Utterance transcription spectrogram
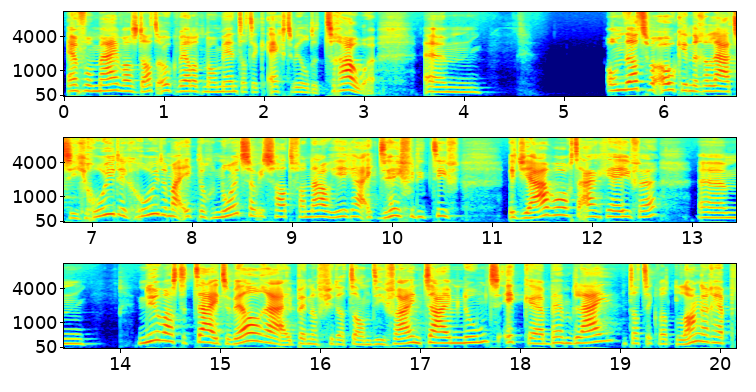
En voor mij was dat ook wel het moment dat ik echt wilde trouwen. Ehm, omdat we ook in de relatie groeiden, groeiden, maar ik nog nooit zoiets had van, nou, hier ga ik definitief het ja-woord aangeven. Um, nu was de tijd wel rijp en of je dat dan divine time noemt. Ik uh, ben blij dat ik wat langer heb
